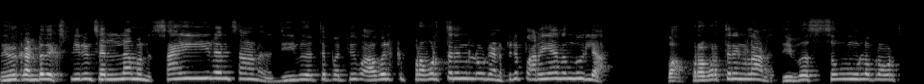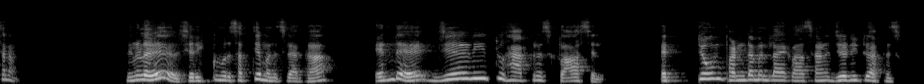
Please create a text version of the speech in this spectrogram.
നിങ്ങൾ കണ്ടത് എക്സ്പീരിയൻസ് എല്ലാം ഉണ്ട് സൈലൻസ് ആണ് ജീവിതത്തെ പറ്റി അവർക്ക് പ്രവർത്തനങ്ങളിലൂടെയാണ്. പിന്നെ പറയാനൊന്നുമില്ല. പ്രവർത്തനങ്ങളാണ്. ദിവസവുമുള്ള പ്രവർത്തനം. നിങ്ങൾ ശരിക്കും ഒരു സത്യം മനസ്സിലാക്കുക. എന്റെ ജേണി ടു ഹാപ്പിനെസ് ക്ലാസ്സിൽ ഏറ്റവും ഫണ്ടമെന്റൽ ഫണ്ടമെന്റലായ ക്ലാസ്സാണ് ജേണി ടു ഹാപ്പിനെസ്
